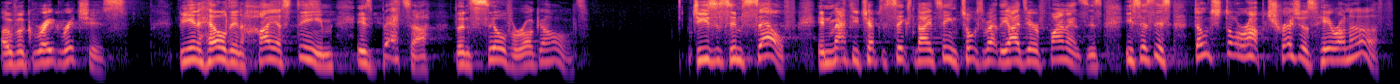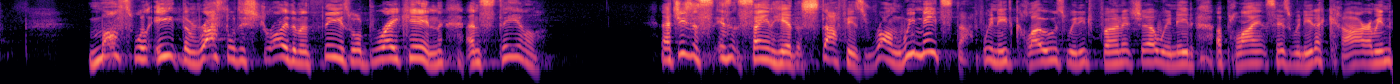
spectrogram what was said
over great riches. Being held in high esteem is better than silver or gold. Jesus himself in Matthew chapter 6, 19 talks about the idea of finances. He says this don't store up treasures here on earth. Moths will eat them, rust will destroy them, and thieves will break in and steal. Now, Jesus isn't saying here that stuff is wrong. We need stuff. We need clothes, we need furniture, we need appliances, we need a car. I mean,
